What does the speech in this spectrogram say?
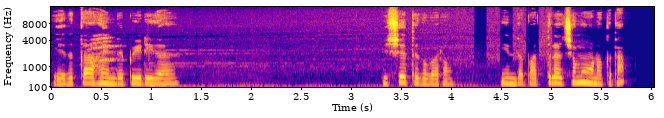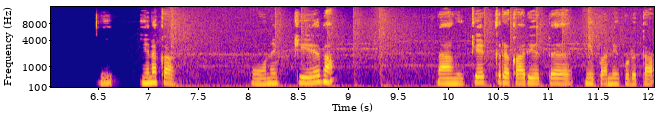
எதுக்காக இந்த பீடிகை? விஷயத்துக்கு வரும். இந்த பத்து லட்சமும் உனக்கு தான் இ- எனக்கா? உனக்கே தான் நாங்கள் கேட்குற காரியத்தை நீ பண்ணி கொடுத்தா.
